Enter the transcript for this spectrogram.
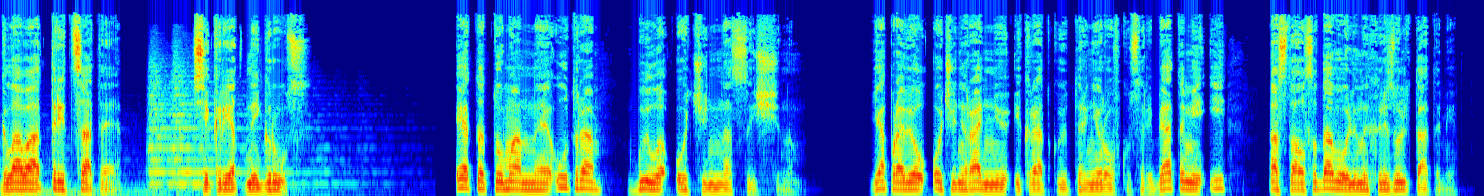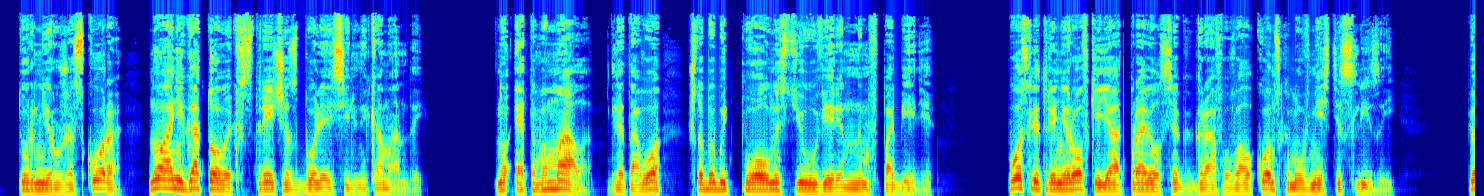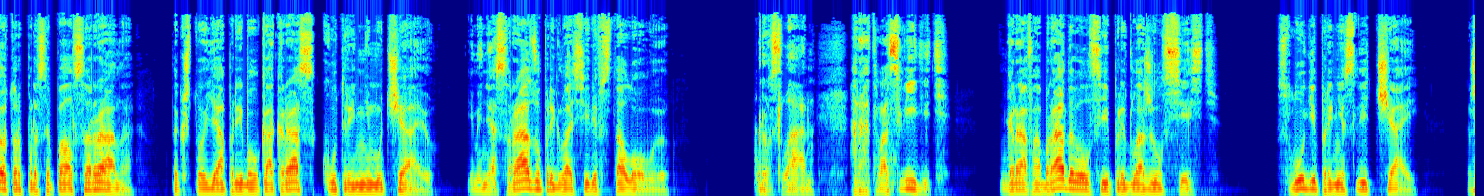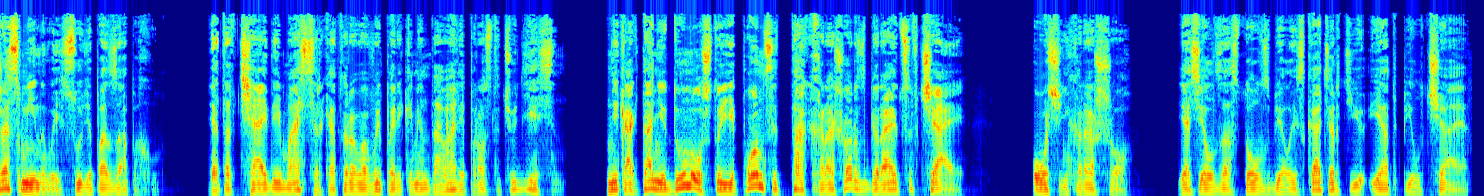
Глава 30. Секретный груз. Это туманное утро было очень насыщенным. Я провел очень раннюю и краткую тренировку с ребятами и остался доволен их результатами. Турнир уже скоро, но они готовы к встрече с более сильной командой. Но этого мало для того, чтобы быть полностью уверенным в победе. После тренировки я отправился к графу Волконскому вместе с Лизой. Петр просыпался рано, так что я прибыл как раз к утреннему чаю, и меня сразу пригласили в столовую. «Руслан, рад вас видеть!» Граф обрадовался и предложил сесть. Слуги принесли чай, жасминовый, судя по запаху. «Этот чайный мастер, которого вы порекомендовали, просто чудесен. Никогда не думал, что японцы так хорошо разбираются в чае». «Очень хорошо». Я сел за стол с белой скатертью и отпил чая.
